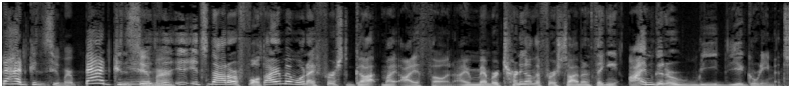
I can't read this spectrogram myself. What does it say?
Bad consumer, bad consumer. Yeah, it's not our fault. I remember when I first got my iPhone, I remember turning on the first time and thinking, I'm going to read the agreement.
